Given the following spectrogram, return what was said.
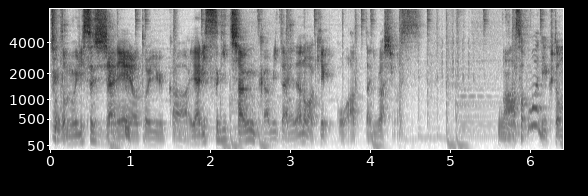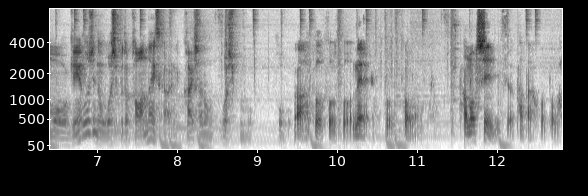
ちょっと無理筋じゃねえよというかやりすぎちゃうんかみたいなのは結構あったりはします、まああそこまでいくともう芸能人のゴシップと変わんないですからね会社のゴシップもあ、そうそうそうね。そうそうなんですよ。楽しいんですよ、叩くことが。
